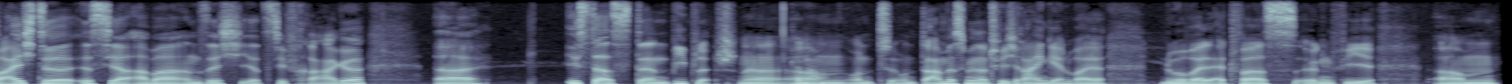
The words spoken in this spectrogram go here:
Beichte ist ja aber an sich jetzt die Frage, äh, ist das denn biblisch? Ne? Genau. Ähm, und, und da müssen wir natürlich reingehen, weil nur weil etwas irgendwie ähm,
